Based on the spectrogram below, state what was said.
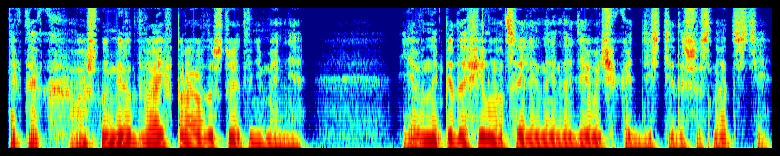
Так-так, ваш номер два и вправду стоит внимания. Явный педофил, нацеленный на девочек от десяти до шестнадцати,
